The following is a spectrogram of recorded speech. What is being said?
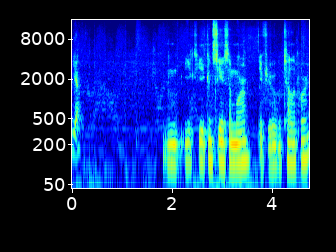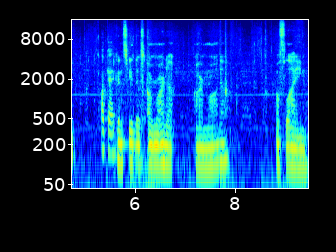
Yeah. mm, You, you can see some more if you teleport. Okay. You can see this armada, armada of flying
